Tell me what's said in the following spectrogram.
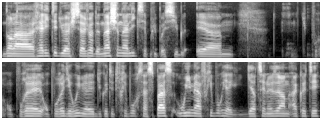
Dans la réalité du HC Ajoie de National League, c'est plus possible. Et euh, on, pourrait, dire oui, mais du côté de Fribourg, ça se passe. Oui, mais à Fribourg, il y a Gerd à côté.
